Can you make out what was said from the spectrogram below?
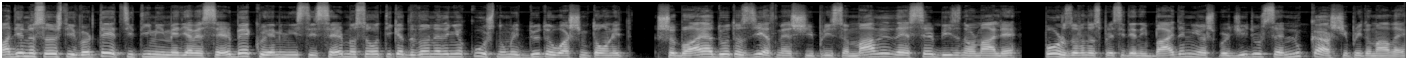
Madje nëse është i vërtetë citimi i mediave serbe, kryeministri serb mësohet t'i ketë vënë edhe një kusht numrit dy të Uashingtonit, SHBA-ja duhet të zgjedhë mes Shqipërisë së Madhe dhe Serbisë normale, por zëvendëspresidenti Biden i është përgjigjur se nuk ka Shqipëri të Madhe.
